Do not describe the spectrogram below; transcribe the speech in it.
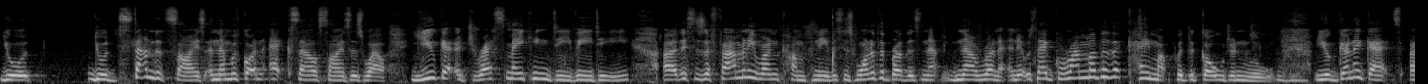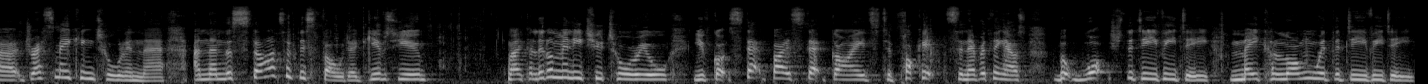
your your standard size, and then we've got an XL size as well. You get a dressmaking DVD. Uh, this is a family-run company. This is one of the brothers now, now run it, and it was their grandmother that came up with the golden rule. You're going to get a dressmaking tool in there, and then the start of this folder gives you like a little mini tutorial. You've got step-by-step guides to pockets and everything else, but watch the DVD, make along with the DVD.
